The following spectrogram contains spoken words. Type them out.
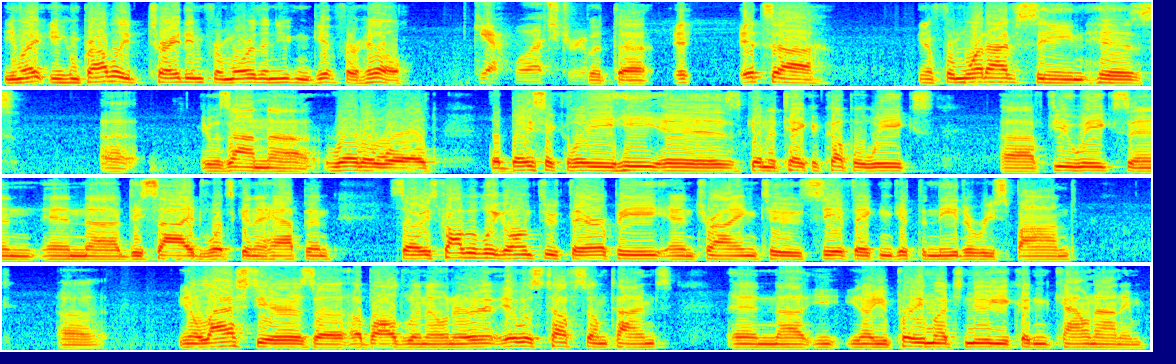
you might, you can probably trade him for more than you can get for Hill. Yeah, well, that's true. But uh, it, it's, uh, you know, from what I've seen, his, uh, it was on uh, Roto World that basically he is going to take a couple weeks, a few weeks, and and uh, decide what's going to happen. So he's probably going through therapy and trying to see if they can get the knee to respond. Uh, you know, last year as a, a Baldwin owner, it, it was tough sometimes, and uh, you, you know you pretty much knew you couldn't count on him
